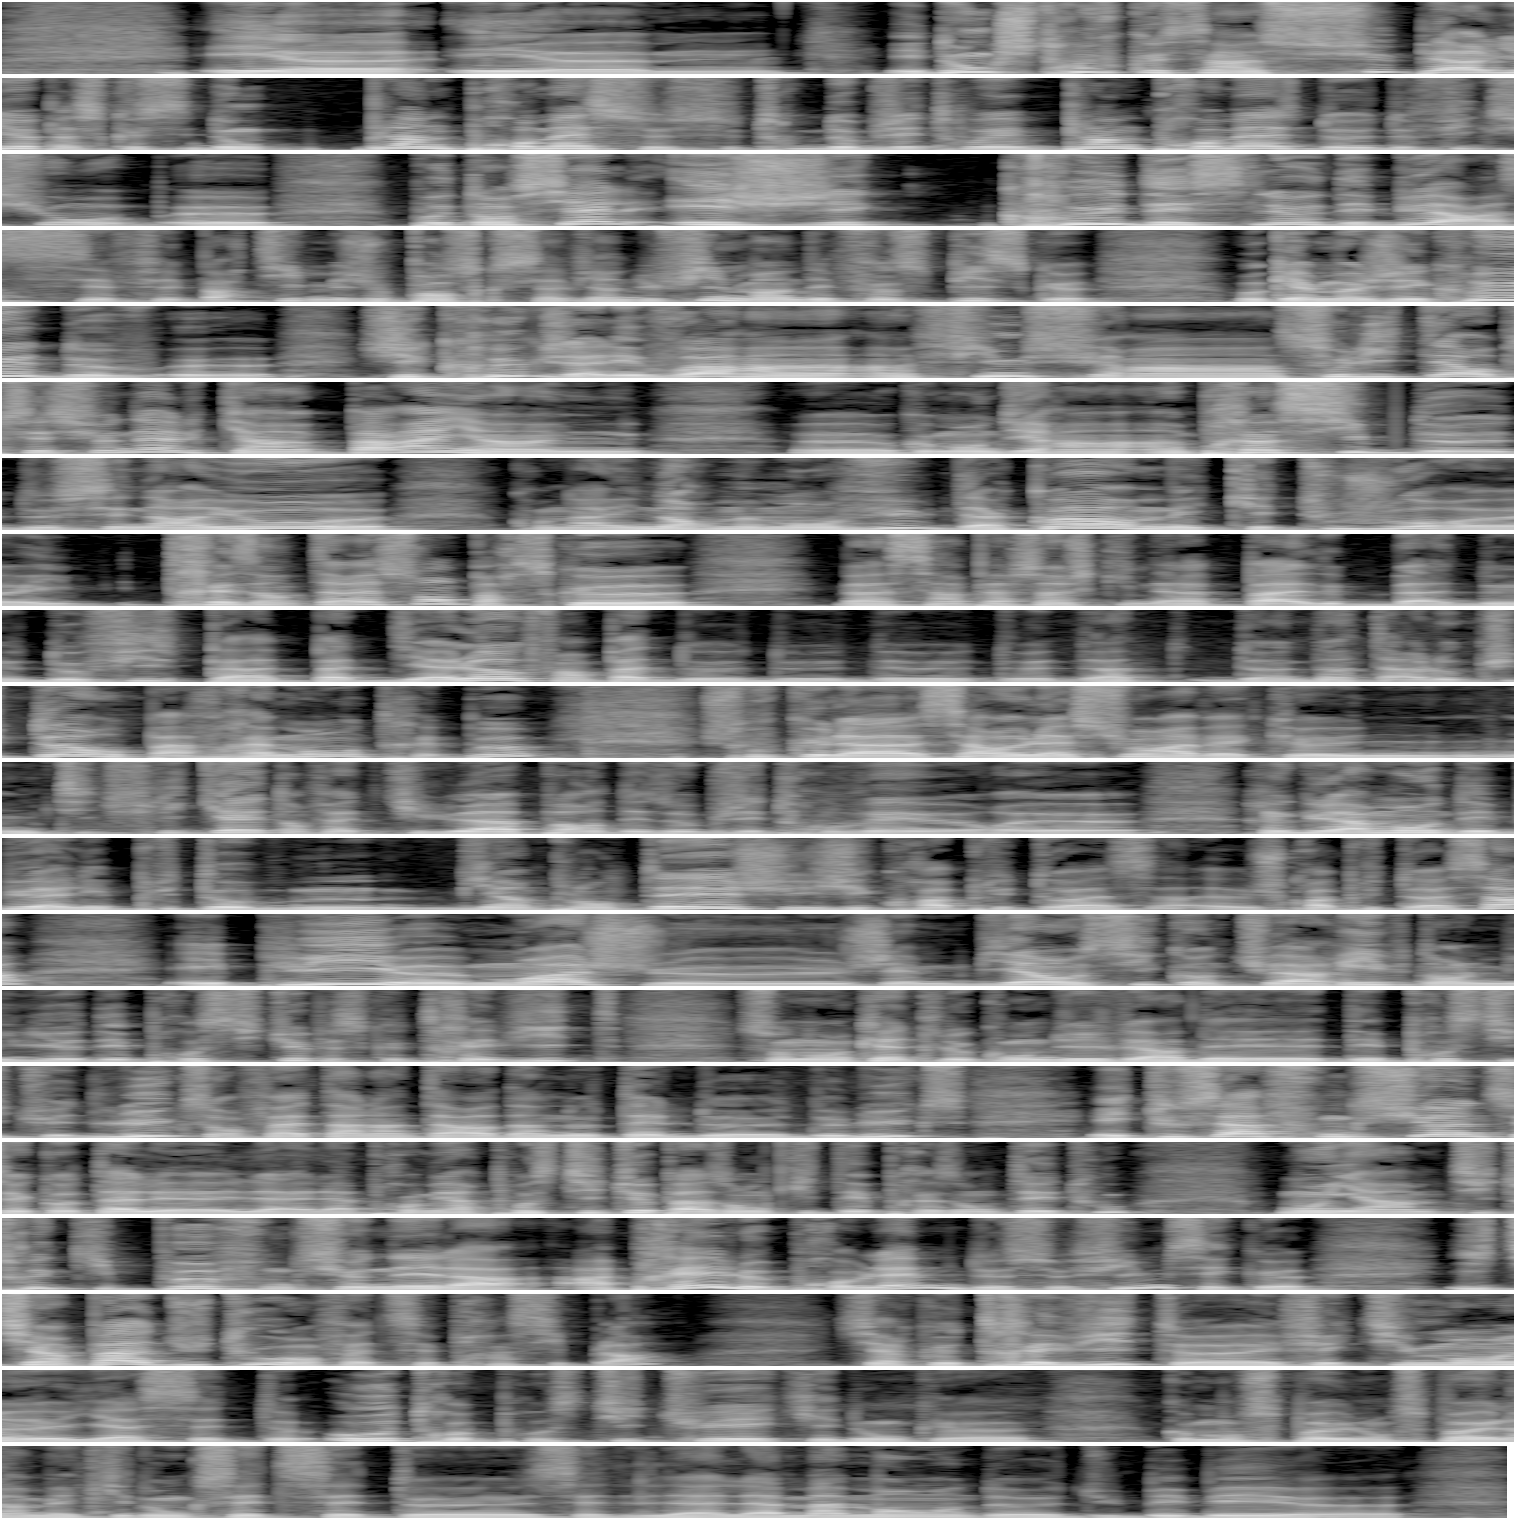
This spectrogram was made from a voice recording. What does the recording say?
Et, euh, et, euh, et donc, je trouve que c'est un super lieu parce que c'est donc plein de promesses, ce, ce truc d'objet trouvé, plein de promesses de, de fiction euh, potentielle. Et j'ai cru déceler au début, alors c'est fait partie, mais je pense que ça vient du film, hein, des fausses pistes que, auxquelles moi j'ai cru, euh, j'ai cru que j'allais voir un, un film sur un solitaire obsessionnel, qui a un, pareil, un, une, euh, comment dire, un, un principe de, scénario euh, qu'on a énormément vu, d'accord, mais qui est toujours très intéressant parce que bah, c'est un personnage qui n'a pas bah, d'office, pas, de dialogue, enfin pas d'interlocuteur ou pas vraiment, très peu. Je trouve que sa relation avec une, une petite fliquette en fait qui lui apporte des objets trouvés euh, re- régulièrement au début, elle est plutôt mm, bien plantée. J'y crois plutôt à ça. euh, Je crois plutôt à ça. Et puis euh, moi, j'aime bien aussi quand tu arrives dans le milieu des prostituées parce que très vite, son enquête le conduit vers des, prostituées de luxe en fait à l'intérieur d'un hôtel de, luxe. Et tout ça fonctionne. C'est quand la, première prostituée par exemple qui t'est présentée tout. Bon, il y a un petit truc qui peut fonctionner là. Après, le problème de ce film, c'est que il tient pas du tout en fait ces principes-là. C'est-à-dire que très vite, euh, effectivement, euh, il y a cette autre prostituée qui est donc, euh, comme on spoil, on spoil, hein, mais qui est donc cette, cette, la, maman du bébé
